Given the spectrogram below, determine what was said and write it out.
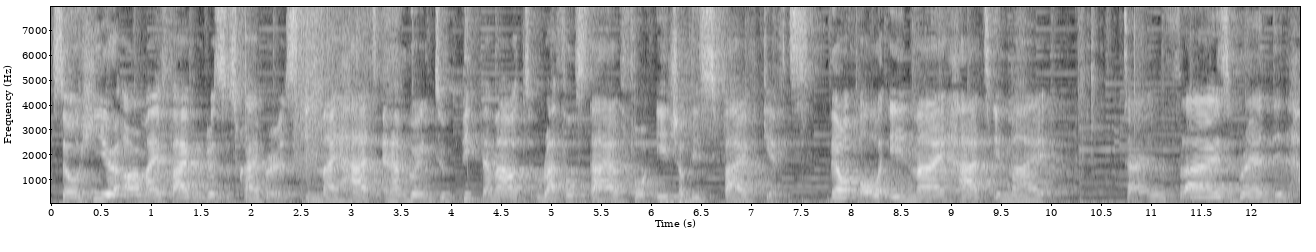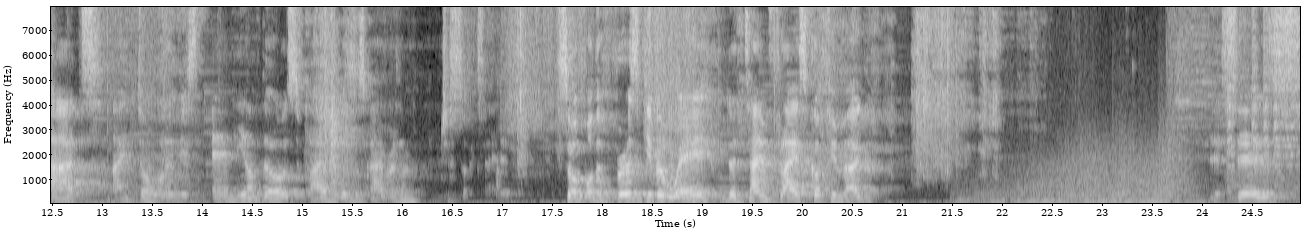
So here are my 500 subscribers in my hat and I'm going to pick them out raffle style for each of these five gifts. They're all in my hat, in my Time Flies branded hat. I don't want to miss any of those 500 subscribers. I'm just so excited. So for the first giveaway, the Time Flies coffee mug, this is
